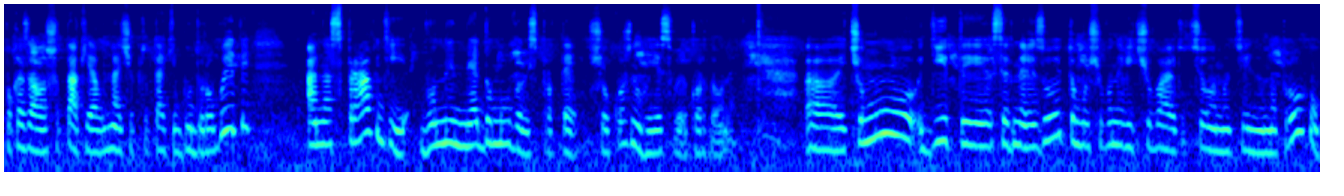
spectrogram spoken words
показала, що так, я начебто так і буду робити. А насправді вони не домовились про те, що у кожного є свої кордони. Е, Чому діти сигналізують? Тому що вони відчувають цю емоційну напругу,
